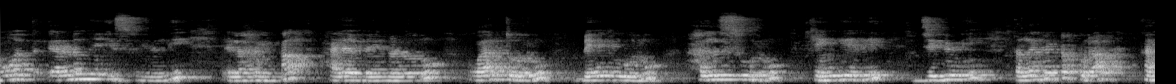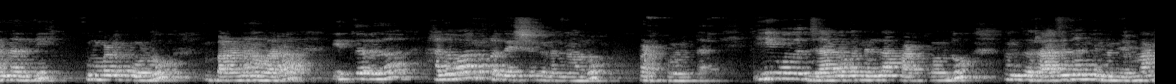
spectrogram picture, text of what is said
ಮೂವತ್ತೆರಡನೇ ಇಸ್ವಿಯಲ್ಲಿ ಯಲಹಂಕ ಹಳೆ ಬೆಂಗಳೂರು ವರ್ತೂರು ಬೇಗೂರು, ಹಲಸೂರು, ಕೆಂಗೇರಿ ಜಿಗಣಿ ತಲಘಟ್ಟಪುರ ಕನ್ನಲ್ಲಿ ಕುಂಬಳಕೋಡು ಬಾಣಾವರ ಈ ಥರದ ಹಲವಾರು ಪ್ರದೇಶಗಳನ್ನು ಅವರು ಪಡ್ಕೊಳ್ತಾರೆ ಈ ಒಂದು ಜಾಗವನ್ನೆಲ್ಲ ಪಡ್ಕೊಂಡು ಒಂದು ರಾಜಧಾನಿಯನ್ನು ನಿರ್ಮಾಣ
